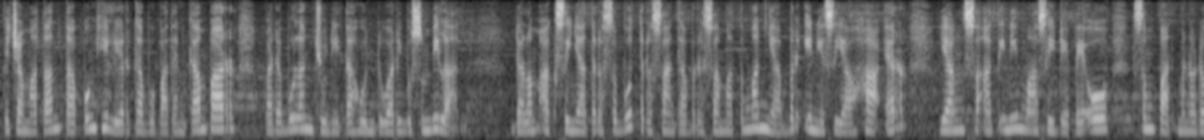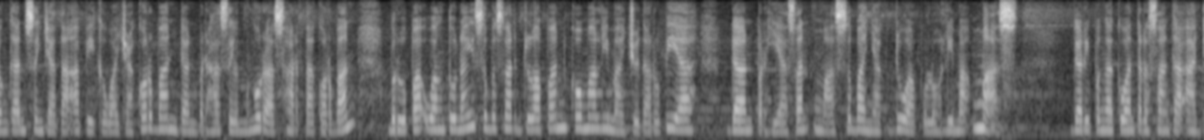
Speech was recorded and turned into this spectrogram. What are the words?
Kecamatan Tapung Hilir, Kabupaten Kampar pada bulan Juni tahun 2009. Dalam aksinya tersebut, tersangka bersama temannya berinisial HR yang saat ini masih DPO sempat menodongkan senjata api ke wajah korban dan berhasil menguras harta korban berupa uang tunai sebesar 8,5 juta rupiah dan perhiasan emas sebanyak 25 emas. Dari pengakuan tersangka AD,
